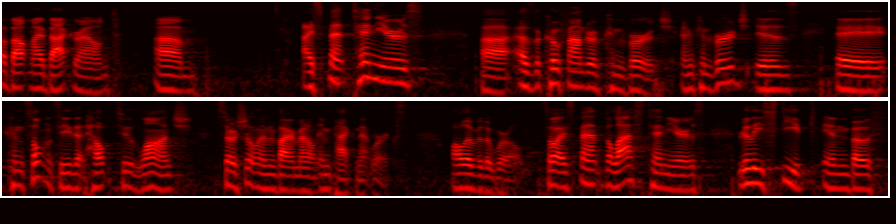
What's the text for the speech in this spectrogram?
about my background. Um, I spent 10 years uh, as the co-founder of Converge, and Converge is a consultancy that helped to launch social and environmental impact networks all over the world. So I spent the last 10 years really steeped in both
